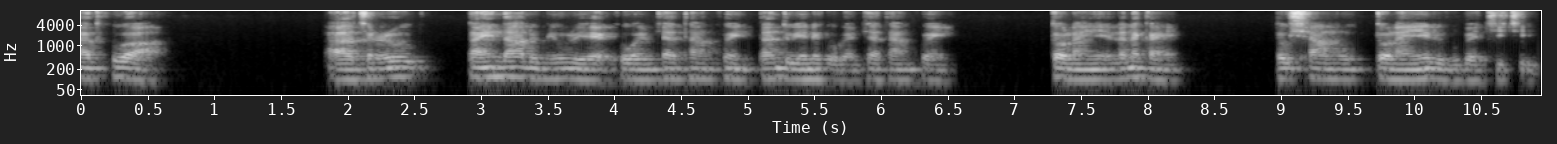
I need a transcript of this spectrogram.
နောက်တစ်ခုကအာကျွန်တော်တို့တိုင်းသားလူမျိုးတွေရဲ့ကိုယ်ပိုင်ပြဋ္ဌာန်းခွင့်တန်တူရဲ့ကိုယ်ပိုင်ပြဋ္ဌာန်းခွင့် တော်လှန်ရေးလက်နက်ကင်လှုပ်ရှားမှုတော်လှန်ရေးတွေကိုပဲကြည့်ကြည့်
